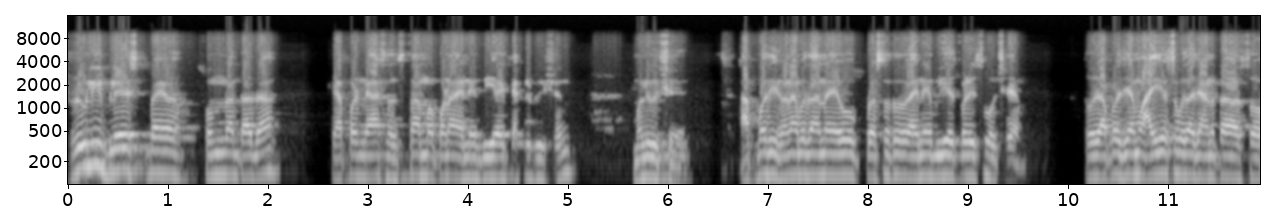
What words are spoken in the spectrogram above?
truly blessed by Somnath Dada કે આપણને આ સંસ્થામાં પણ આ એનએબીએચ એક્રેડિશન મળ્યું છે. આપમાંથી ઘણા બધાને એવો પ્રશ્ન થતો એનએબીએચ વળી શું છે તો આપણે જેમ આઈએસઓ બધા જાણતા હશો.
